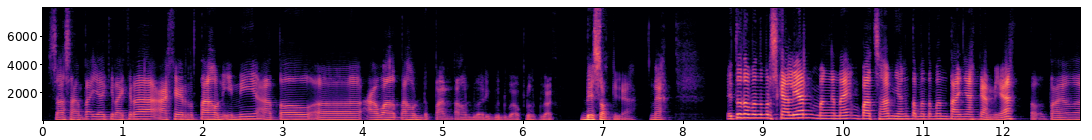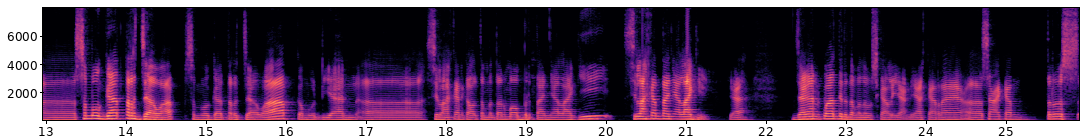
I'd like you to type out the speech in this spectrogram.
Bisa sampai ya kira-kira akhir tahun ini atau uh, awal tahun depan tahun 2022 besok ya. Nah itu teman-teman sekalian mengenai empat saham yang teman-teman tanyakan ya. Eh, semoga terjawab, semoga terjawab. Kemudian uh, silahkan kalau teman-teman mau bertanya lagi, silahkan tanya lagi ya. Jangan khawatir teman-teman sekalian ya, karena uh, saya akan terus,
